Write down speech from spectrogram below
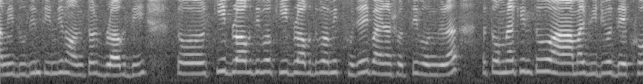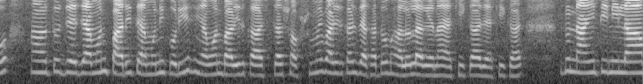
আমি দুদিন তিন দিন অন্তর ব্লগ দিই। তো কি ব্লগ দিব কি ব্লগ দিব আমি খুঁজেই পাই না সত্যি বন্ধুরা। তো তোমরা কিন্তু আমার ভিডিও দেখো। তো যে যেমন পারি তেমনই করি। যেমন বাড়ির কাজটা সবসময় বাড়ির কাজ দেখাতেও ভালো লাগে না। একই কাজ একই কাজ। একটু নাইটি নিলাম।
